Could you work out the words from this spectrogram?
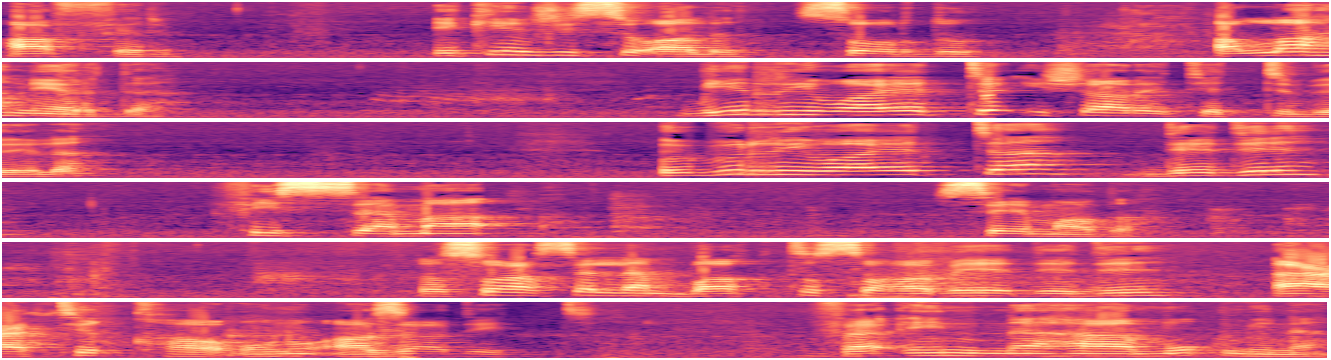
Aferin. İkinci sualı sordu. Allah nerede? Bir rivayette işaret etti böyle. Öbür rivayette dedi fis sema semada. Resulullah sellem baktı sahabeye dedi a'tikha onu azat et. Fe inneha mu'mine.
